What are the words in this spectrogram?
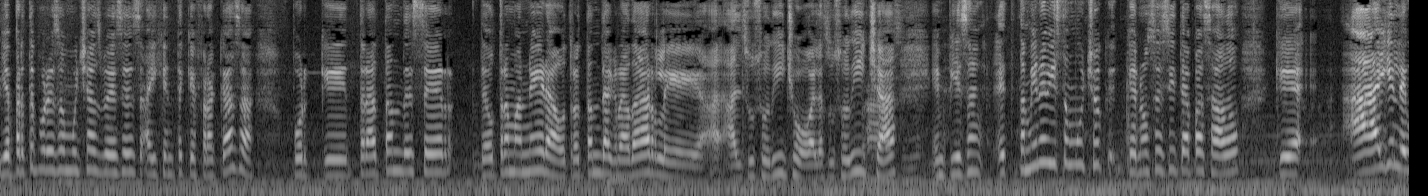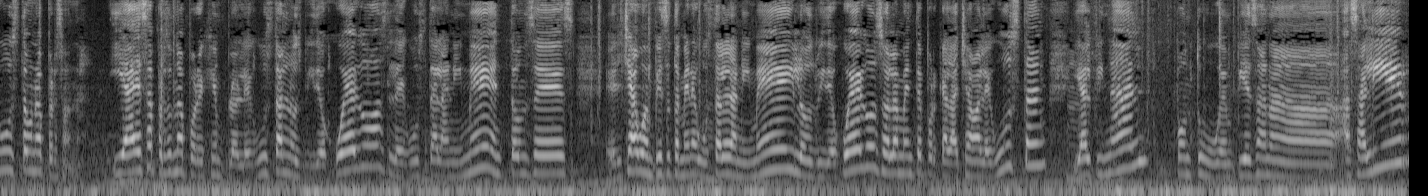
Y aparte por eso muchas veces hay gente que fracasa, porque tratan de ser de otra manera o tratan de agradarle al susodicho o a la susodicha, Ah, sí. empiezan... eh, también he visto mucho que, que no sé si te ha pasado que a alguien le gusta una persona. Y a esa persona, por ejemplo, le gustan los videojuegos, le gusta el anime, entonces el chavo empieza también a gustar el anime y los videojuegos solamente porque a la chava le gustan y al final, pon tú, empiezan a, a salir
